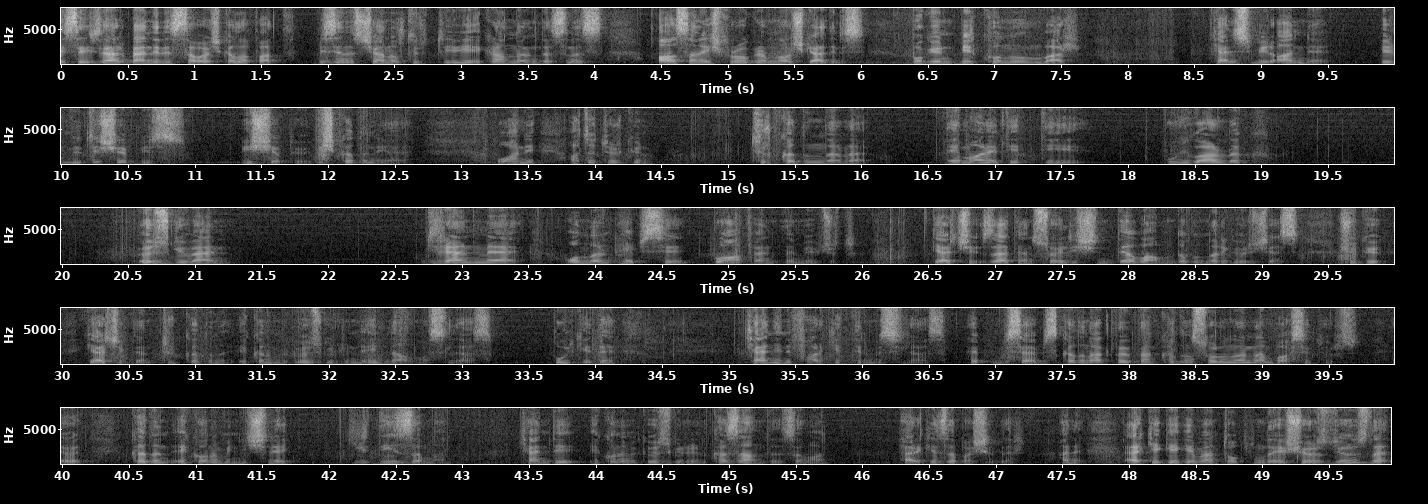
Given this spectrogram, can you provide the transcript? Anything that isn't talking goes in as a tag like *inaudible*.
Sevgili seyirciler, bendeniz Savaş Kalafat. Biziniz Channel Türk TV ekranlarındasınız. Al Sana İş programına hoş geldiniz. Bugün bir konuğum var. Kendisi bir anne, bir müteşebbis. iş yapıyor, iş kadını yani. O hani Atatürk'ün Türk kadınlarına emanet ettiği uygarlık, özgüven, direnme onların hepsi bu hanımefendide mevcut. Gerçi zaten söyleşin devamında bunları göreceğiz. Çünkü gerçekten Türk kadını ekonomik özgürlüğünü eline alması lazım. Bu ülkede kendini fark ettirmesi lazım. Hep mesela biz kadın haklarından, kadın sorunlarından bahsediyoruz. Evet, kadın ekonominin içine girdiği zaman, kendi ekonomik özgürlüğünü kazandığı zaman herkes de baş eder. Hani erkek egemen toplumda yaşıyoruz diyoruz da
